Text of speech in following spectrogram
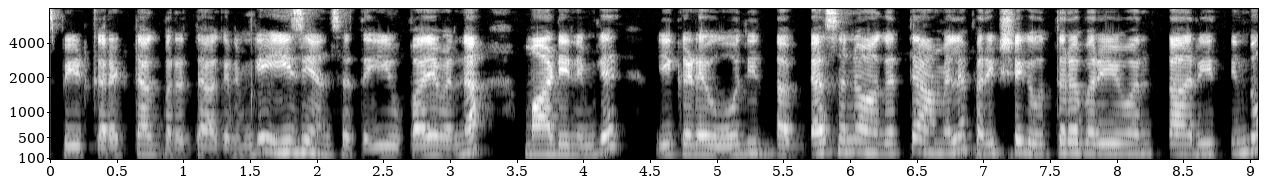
ಸ್ಪೀಡ್ ಕರೆಕ್ಟ್ ಆಗಿ ಬರುತ್ತೆ. ಆಗ ನಿಮ್ಗೆ ಈಸಿ ಅನ್ಸುತ್ತೆ. ಈ ಉಪಾಯವನ್ನ ಮಾಡಿ ನಿಮ್ಗೆ ಈ ಕಡೆ ಓದಿದ್ದ ಅಭ್ಯಾಸನೂ ಆಗತ್ತೆ, ಆಮೇಲೆ ಪರೀಕ್ಷೆಗೆ ಉತ್ತರ ಬರೆಯುವಂತ ರೀತಿನೂ,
